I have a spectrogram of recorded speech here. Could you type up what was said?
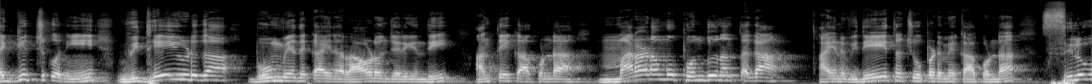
తగ్గించుకొని విధేయుడిగా భూమి మీదకి ఆయన రావడం జరిగింది. అంతేకాకుండా మరణము పొందునంతగా ఆయన విధేయత చూపడమే కాకుండా సిలువ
